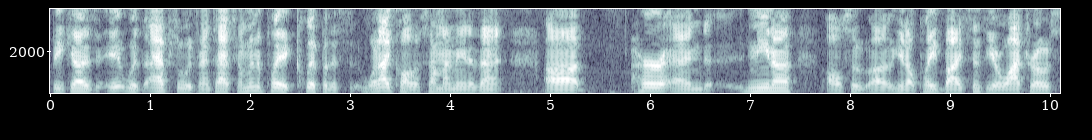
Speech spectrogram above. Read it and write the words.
because it was absolutely fantastic. I'm going to play a clip of this, what I call the semi main event. Uh, her and Nina, also uh, you know played by Cynthia Watros,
